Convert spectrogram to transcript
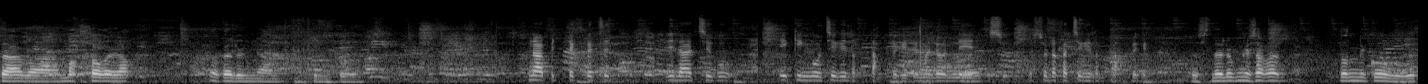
таава марториа эқалунниарн кимпуу наапиттаккатит илаатигу икингуутигилертарпигит ималуунни сулеқатигилертарпигит тас налунгисаqa терникуугугут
